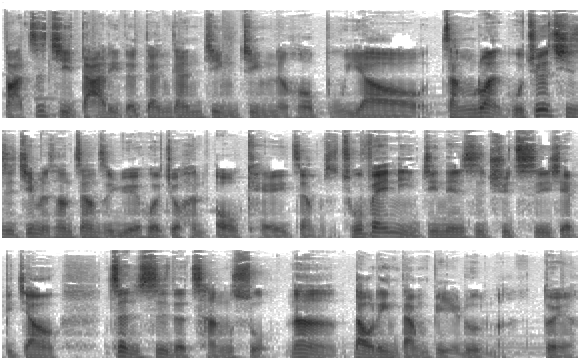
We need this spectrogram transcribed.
把自己打理的干干净净，然后不要脏乱。我觉得其实基本上这样子约会就很 OK。这样子，除非你今天是去吃一些比较正式的场所，那倒另当别论嘛。对啊，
